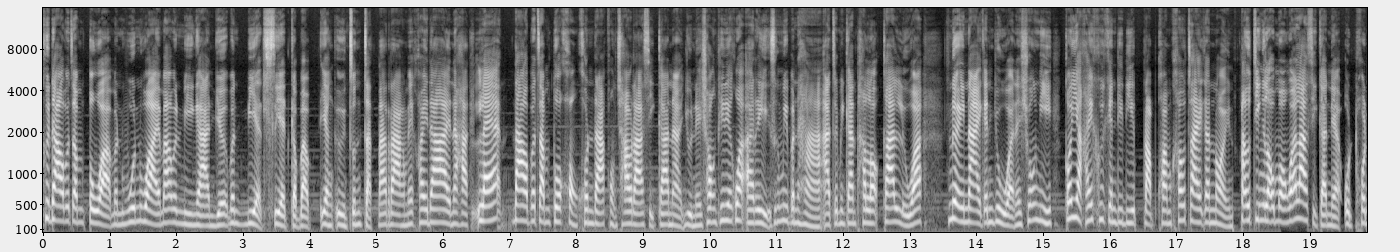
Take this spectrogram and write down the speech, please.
คือดาวประจำตัวมันวุ่นวายมากมันมีงานเยอะมันเบียดเสียดกับแบบอย่างอื่นจนจัดตารางไม่ค่อยได้นะคะ และดาวประจำตัวของคนรักของชาวราศีกันอะอยู่ในช่องที่เรียกว่าอาริซึ่งมีปัญหาอาจจะมีการทะเลาะกันหรือว่า เหนื่อยหน่ายกันอยู่ในช่วงนี้ก็อยากให้คุยกันดีๆ ปรับความเข้าใจกันหน่อย เอาจริงเรามองว่าราศีกันย์เนี่ยอดทน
